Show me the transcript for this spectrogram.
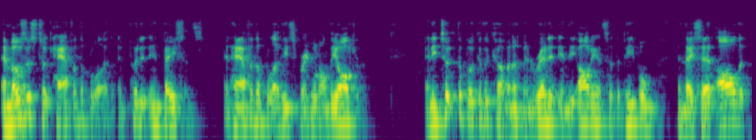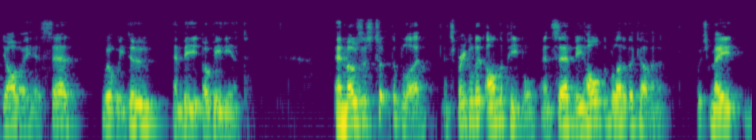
And Moses took half of the blood and put it in basins, and half of the blood he sprinkled on the altar. And he took the book of the covenant and read it in the audience of the people, and they said, All that Yahweh has said will we do, and be obedient. And Moses took the blood and sprinkled it on the people, and said, Behold the blood of the covenant, which made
